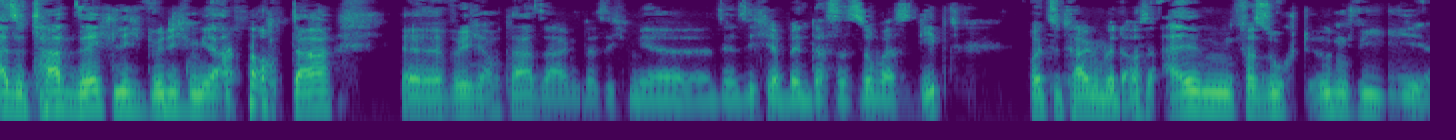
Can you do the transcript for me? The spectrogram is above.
Also tatsächlich würde ich mir auch da, äh, würde ich auch da sagen, dass ich mir sehr sicher bin, dass es sowas gibt heutzutage wird aus allem versucht, irgendwie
